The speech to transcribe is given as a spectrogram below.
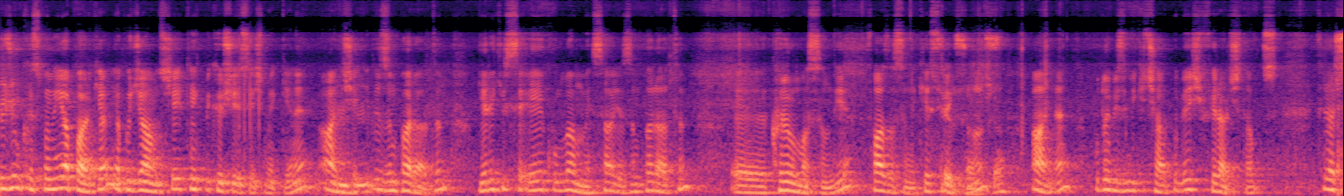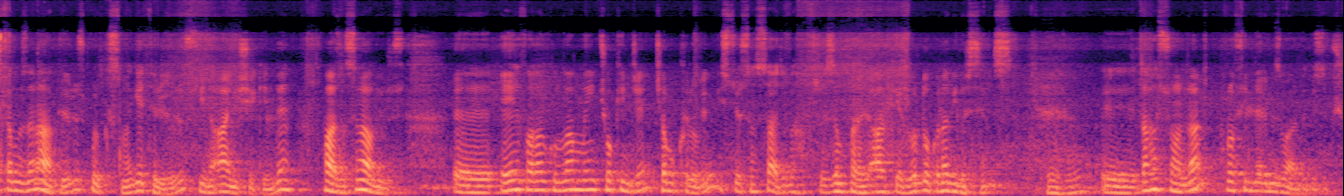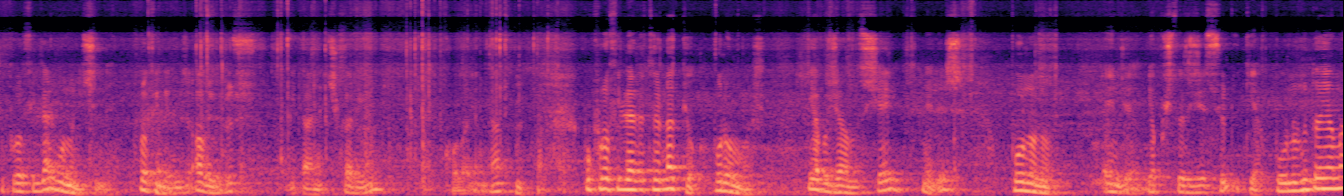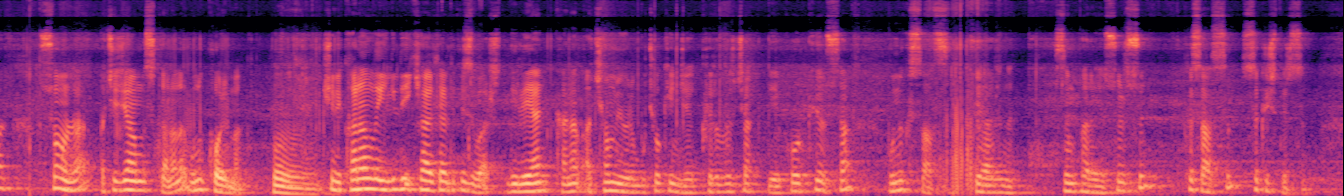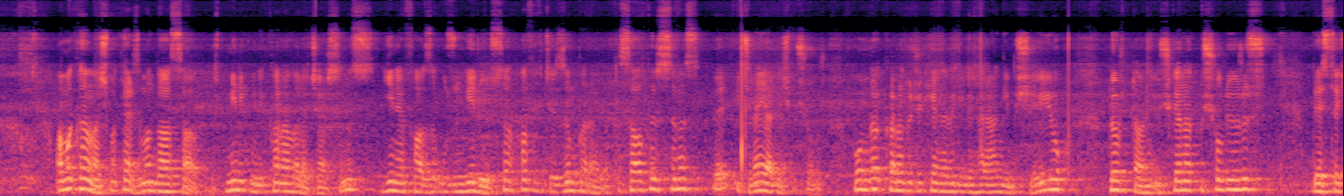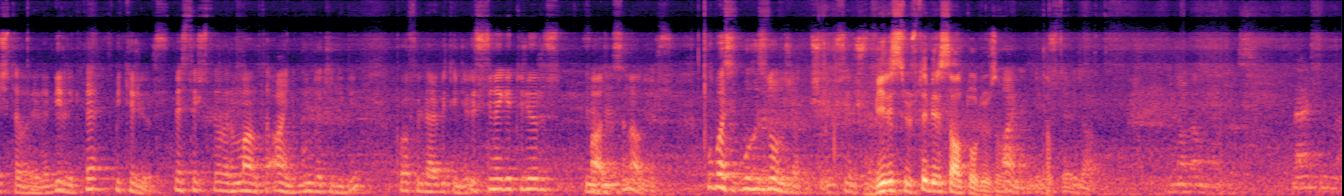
Hücum kısmını yaparken yapacağımız şey tek bir köşeyi seçmek gene. Aynı şekilde zımpara atın. Gerekirse E kullanmayın. Sadece zımpara atın. e, kırılmasın diye fazlasını kesiyorsunuz. Aynen. Bu da bizim 2 çarpı 5 firaç çıtamız. Firaç çıtamızda ne yapıyoruz? Bu kısma getiriyoruz. Yine aynı şekilde fazlasını alıyoruz. E, E falan kullanmayın. Çok ince. Çabuk kırılıyor. İstiyorsanız sadece bir hafifçe zımparayla arkaya doğru dokunabilirsiniz. Ee, daha sonra profillerimiz vardı bizim. Şu profiller bunun içinde. Profillerimizi alıyoruz. Bir tane çıkarayım kolayından. Hı. Bu profillerde tırnak yok. Burun var. Yapacağımız şey nedir? Burnunu önce yapıştırıcıya sürdük ya. Burnunu dayamak. Sonra açacağımız kanala bunu koymak. Şimdi kanalla ilgili de iki alternatifimiz var. Dileyen kanal açamıyorum bu çok ince kırılacak diye korkuyorsa bunu kısalsın. Firarını zımparaya sürsün, kısalsın, sıkıştırsın. Ama kanal açmak her zaman daha sağlıklıdır. Minik minik kanallar açarsınız. Yine fazla uzun geliyorsa hafifçe zımparayla kısaltırsınız ve içine yerleşmiş olur. Bunda kanat ucu kenarı gibi herhangi bir şey yok. Dört tane üçgen atmış oluyoruz. Destek çıtalarıyla birlikte bitiriyoruz. Destek çıtaların mantığı aynı bundaki gibi. Profiller bitince üstüne getiriyoruz. Fazlasını alıyoruz. Bu basit, bu hızlı olacak bir şey. Yükseliş. Birisi üstte birisi altta oluyor o zaman. Aynen bir üstte bir altta. Bunlardan mı alacağız? Versin ben.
